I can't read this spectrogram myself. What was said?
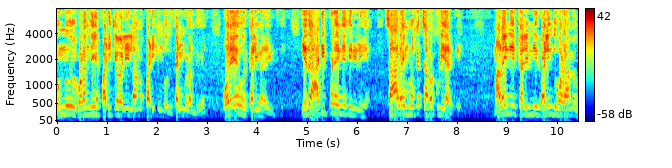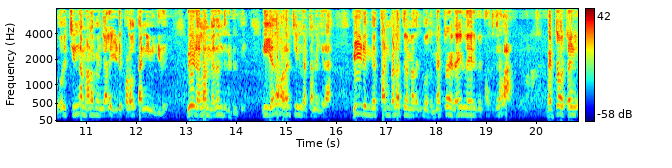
முந்நூறு குழந்தைய படிக்க வழி இல்லாம படிக்கும்போது பெண் குழந்தைகள் ஒரே ஒரு கழிவறை இருக்குது. எது அடிப்படைன்னே தெரியலையே. சாலை முழுக்க சவக்குழியா இருக்கு. மழைநீர் கழிவுநீர் வழிந்து ஓடாம ஒரு சின்ன மழை பெஞ்சாலே இடுப்பளவு தண்ணி நிக்குது. வீடெல்லாம் மிதந்துகிட்டு இருக்கு. நீ எதை வளர்ச்சின்னு கட்டமைக்கிற? வீடு தன் வெள்ளத்துல மிதக்கும் போது மெட்ரோ ரயில் ஏறி போய் படுத்துக்கிறவா மெட்ரோ ரயில்.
